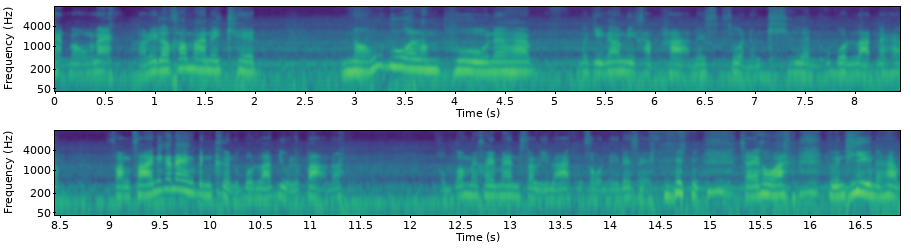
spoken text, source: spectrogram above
หันมองนะ ตอนนี้เราเข้ามาในเขตหนองบัวลำพูนะครับ เมื่อกี้ก็มีขับผ่านในส่วนของเขื่อนอุบลรัฐนะครับ ฝั่งซ้ายนี่ก็น่ายังเป็นเขื่อนอุบลรัฐอยู่หรือเปล่านะผมก็ไม่ค่อยแม่นสรีระของโซนนี้ได้วยสิใช้คาว่าพื้นที่นะครับ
